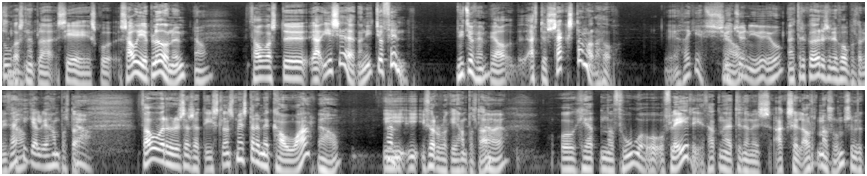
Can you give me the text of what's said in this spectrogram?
Þú varst nefnilega, sé ég, sko, sá ég í blöðunum, já, þá varstu, já, ég sé þetta, 95. 95, Já, ertu 16 ára þá? ég, það ekki 79, jú Þetta er eitthvað öðru sinni fótbóltónum, ég þekki Já. ekki alveg handbólta. já, Þá verður þú sem sagt Íslandsmeistari með káa já, í, í, í fjórðaflokki í handbólta. já, já. Og hérna þú og, og fleiri þarna er til dæmis Axel Árnason sem við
